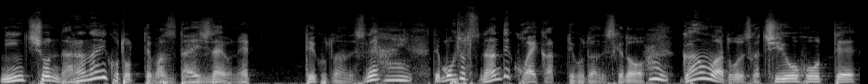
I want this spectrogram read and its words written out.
認知症にならないことってまず大事だよね。っていうことなんですね。はい。で、もう一つ、なんで怖いかっていうことなんですけど、はいがんはどうですか、治療法って、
